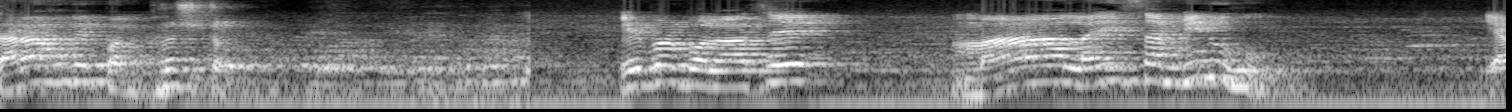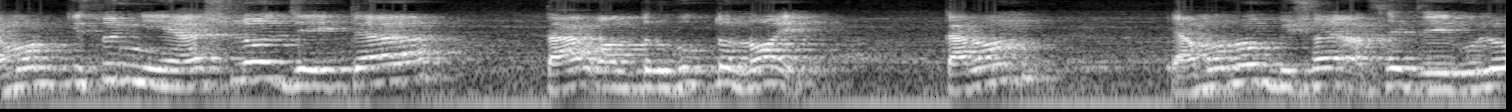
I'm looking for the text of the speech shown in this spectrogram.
তারা হবে পথভ্রষ্ট এরপর বলা আছে, মা লাইসা মিনহু। এমন কিছু নিয়ে আসলো যেটা তার অন্তর্ভুক্ত নয়। কারণ এমনও বিষয় আছে যেগুলো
